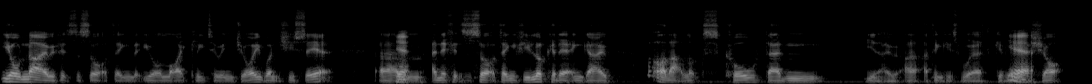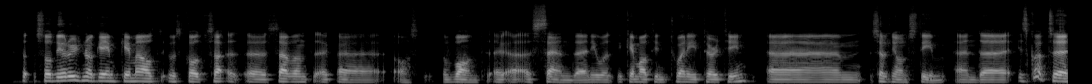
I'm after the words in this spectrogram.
you'll know if it's the sort of thing that you're likely to enjoy once you see it. Um, yeah. And if it's the sort of thing, if you look at it and go, oh, that looks cool, then you know, I, I think it's worth giving Yeah. it a shot. So- So the original game came out. It was called Sa- uh, Savant uh, uh, or Savant uh, uh, Ascent, and it was it came out in 2013. Um, certainly on Steam, and uh, it's got uh,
